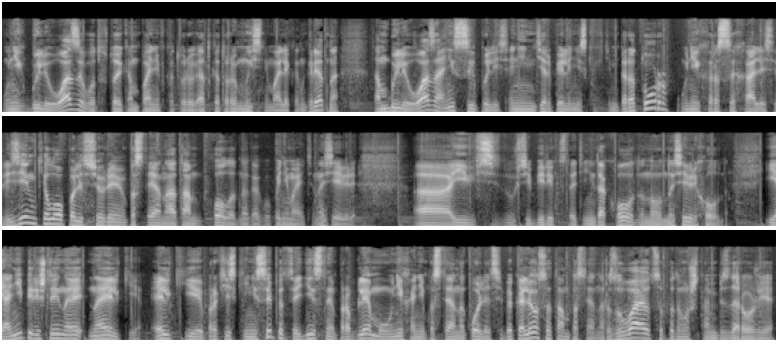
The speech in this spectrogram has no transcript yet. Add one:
У них были УАЗы, вот в той компании, в которой, от которой мы снимали конкретно, там были УАЗы, они сыпались, они не терпели низких температур, у них рассыхались резинки, лопались все время постоянно, а там холодно, как вы понимаете, на севере. А, и в, Си- в Сибири, кстати, не так холодно, но на севере холодно. И они перешли на, на эльки. Эльки практически не сыпятся. Единственная проблема, у них они постоянно колят себе колеса, там постоянно разуваются, потому что там бездорожье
